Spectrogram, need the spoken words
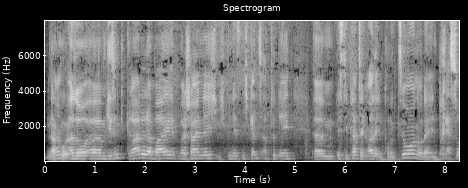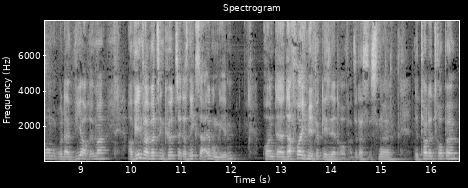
Na Ne? cool. Also ähm, die sind gerade dabei, wahrscheinlich, ich bin jetzt nicht ganz up to date, ähm, ist die Platte gerade in Produktion oder in Pressung oder wie auch immer. Auf jeden Fall wird es in Kürze das nächste Album geben. Und äh, da freue ich mich wirklich sehr drauf. Also das ist eine, eine tolle Truppe.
